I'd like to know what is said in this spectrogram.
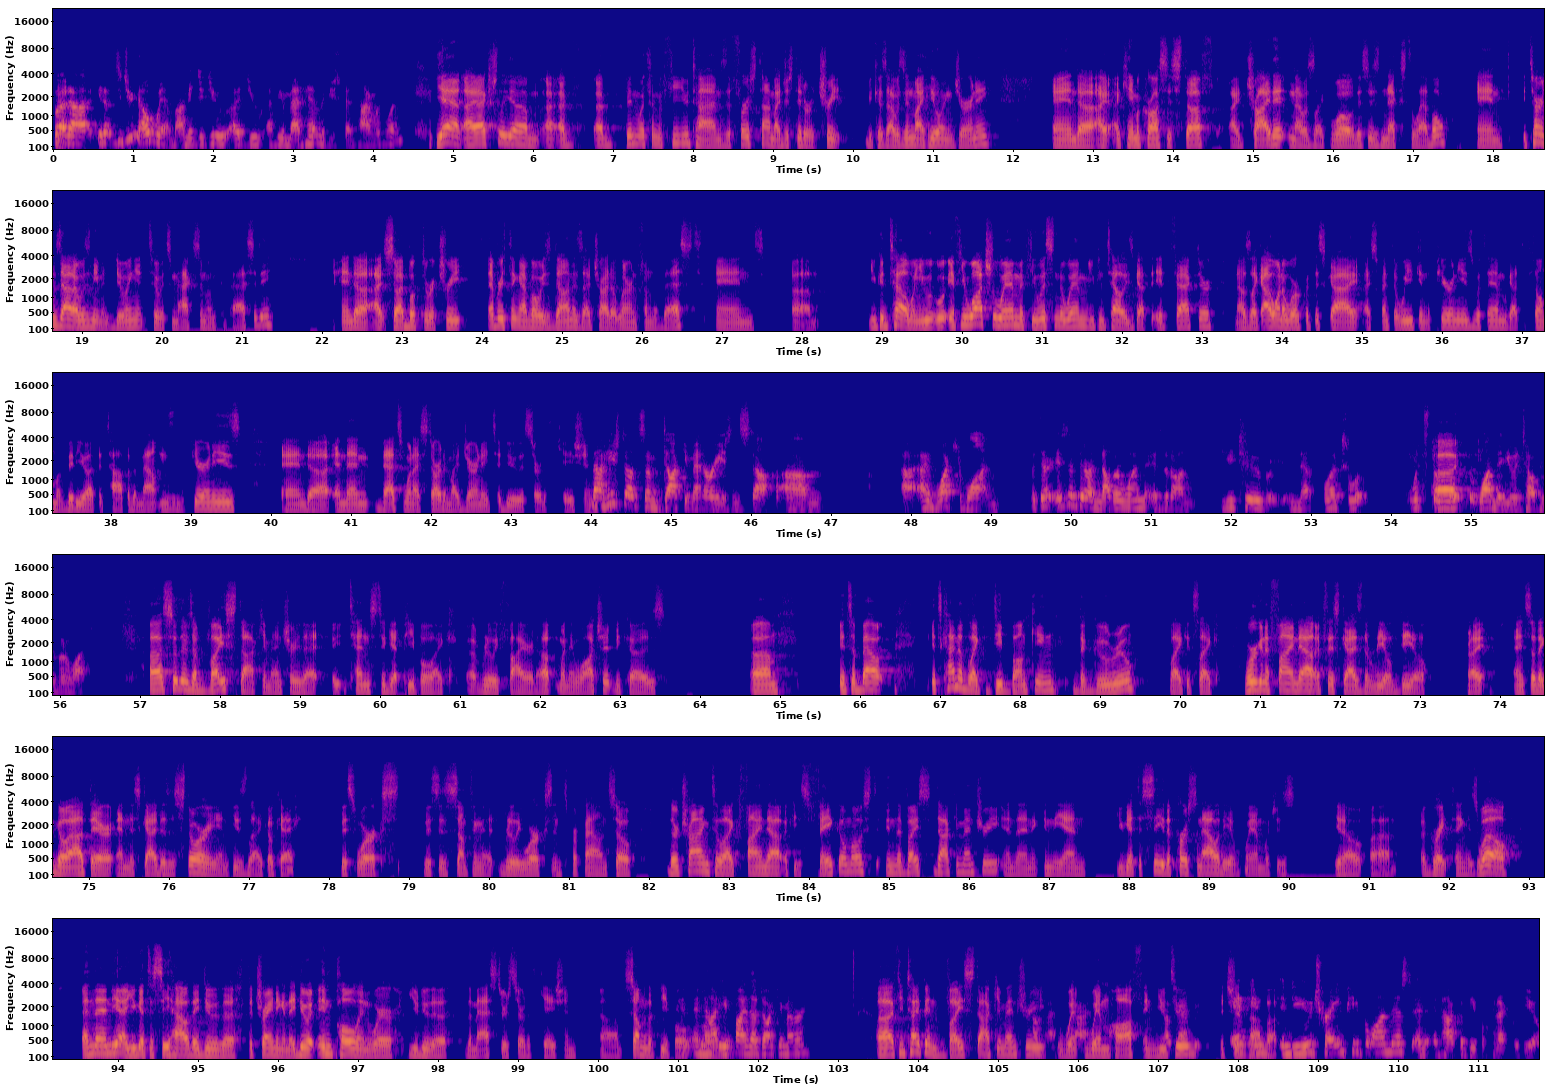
but yeah. uh, you know, did you know Wim? I mean, did you uh, do you, have you met him? Have you spent time with Wim? Yeah, I actually um, I've I've been with him a few times. The first time I just did a retreat because I was in my healing journey, and uh, I, I, came across his stuff. I tried it, and I was like, "Whoa, this is next level!" And it turns out I wasn't even doing it to its maximum capacity. And uh, I, so I booked a retreat. Everything I've always done is I try to learn from the best, and um, you could tell when you if you watch the Wim, if you listen to Wim, you can tell he's got the it factor. And I was like, I want to work with this guy. I spent a week in the Pyrenees with him. Got to film a video at the top of the mountains in the Pyrenees and uh, and then that's when I started my journey to do the certification. Now he's done some documentaries and stuff. Um, I, have watched one, but there isn't there another one? Is it on YouTube, Netflix? What's the, uh, what's the one that you would tell people to watch? Uh, so there's a Vice documentary that tends to get people like uh, really fired up when they watch it because um, it's about it's kind of like debunking the guru like it's like we're gonna find out if this guy's the real deal, right? And so they go out there, and this guy does a story, and he's like, okay, this works. This is something that really works and it's profound. So they're trying to like find out if he's fake almost in the Vice documentary, and then in the end, you get to see the personality of Wim, which is, you know, uh, a great thing as well and then yeah you get to see how they do the the training and they do it in poland where you do the the master's certification um, some of the people and, and how do you find that documentary Uh, if you type in Vice documentary Okay, Wim, right. Wim Hof in YouTube, it should and, pop and, up. and do you train people on this? And, and how can people connect with you?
